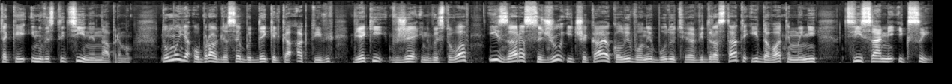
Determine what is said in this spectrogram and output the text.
такий інвестиційний напрямок. Тому я обрав для себе декілька активів, в які вже інвестував, і зараз сиджу і чекаю, коли вони будуть е, відростати і давати мені ці самі ікси.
